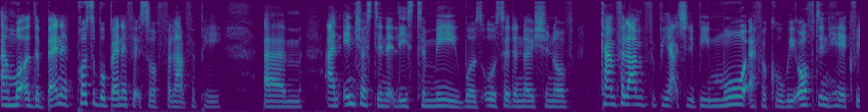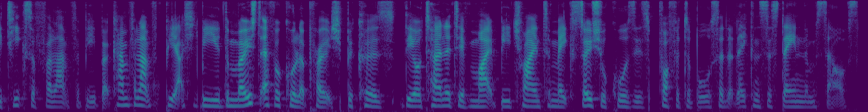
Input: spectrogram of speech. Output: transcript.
and what are the benef- possible benefits of philanthropy. Um, and interesting, at least to me, was also the notion of can philanthropy actually be more ethical? We often hear critiques of philanthropy, but can philanthropy actually be the most ethical approach because the alternative might be trying to make social causes profitable so that they can sustain themselves?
